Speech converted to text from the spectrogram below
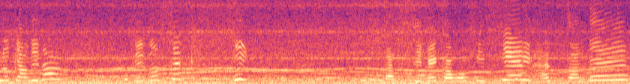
Le cardinal Les obsèques Oui. Participer comme officiel. Attendez.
